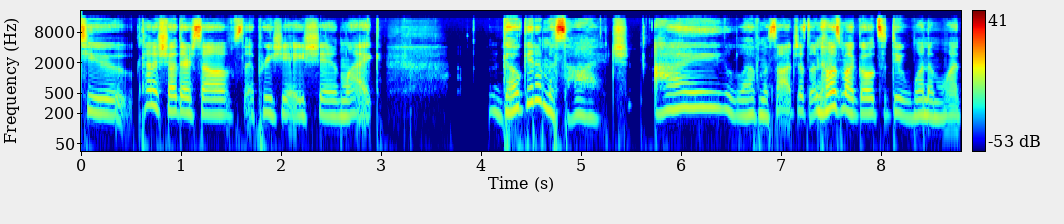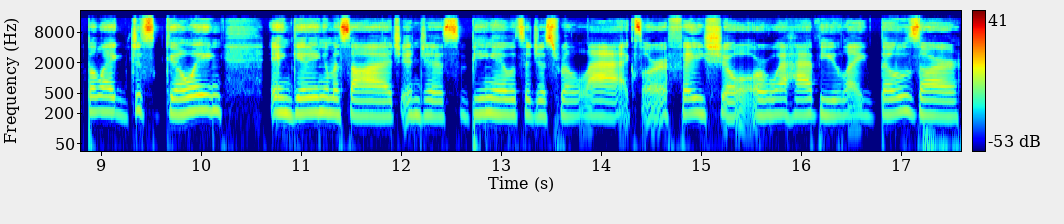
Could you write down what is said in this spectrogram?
to kind of show themselves appreciation, like go get a massage. I love massages. I know it's my goal to do one a month, but like just going and getting a massage and just being able to just relax or a facial or what have you, like those are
